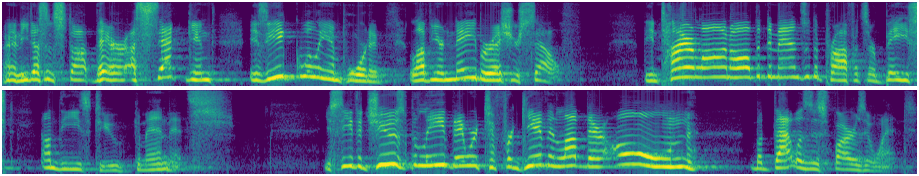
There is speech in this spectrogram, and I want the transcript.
And he doesn't stop there. A second is equally important love your neighbor as yourself. The entire law and all the demands of the prophets are based on these two commandments. You see, the Jews believed they were to forgive and love their own, but that was as far as it went.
